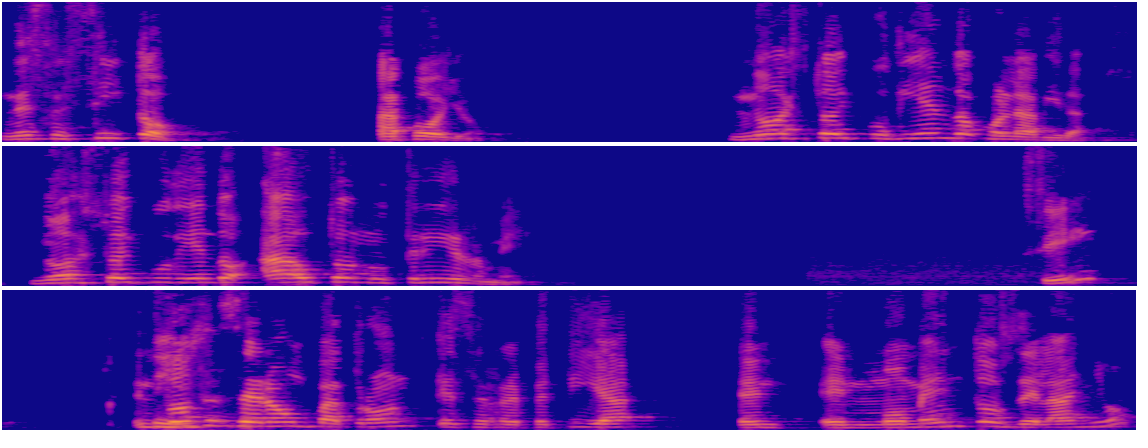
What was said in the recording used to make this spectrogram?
necesito apoyo, no estoy pudiendo con la vida, no estoy pudiendo autonutrirme. ¿Sí? Entonces era un patrón que se repetía en, en momentos del año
